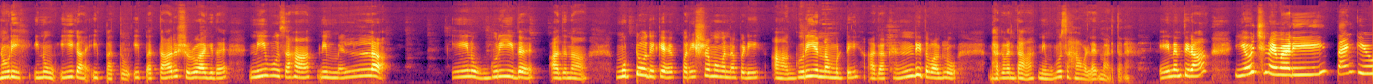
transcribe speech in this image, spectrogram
ನೋಡಿ, ಇನ್ನು ಈಗ ಇಪ್ಪತ್ತು, ಇಪ್ಪತ್ತಾರು ಶುರುವಾಗಿದೆ. ನೀವು ಸಹ ನಿಮ್ಮೆಲ್ಲ ಏನು ಗುರಿ ಇದೆ, ಅದನ್ನು ಮುಟ್ಟೋದಕ್ಕೆ ಪರಿಶ್ರಮವನ್ನು ಪಡಿ, ಆ ಗುರಿಯನ್ನು ಮುಟ್ಟಿ, ಆಗ ಖಂಡಿತವಾಗ್ಲೂ ಭಗವಂತ ನಿಮಗೂ ಸಹ ಒಳ್ಳೇದು ಮಾಡ್ತಾನೆ. ಏನಂತೀರಾ? ಯೋಚನೆ ಮಾಡಿ. Thank you.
